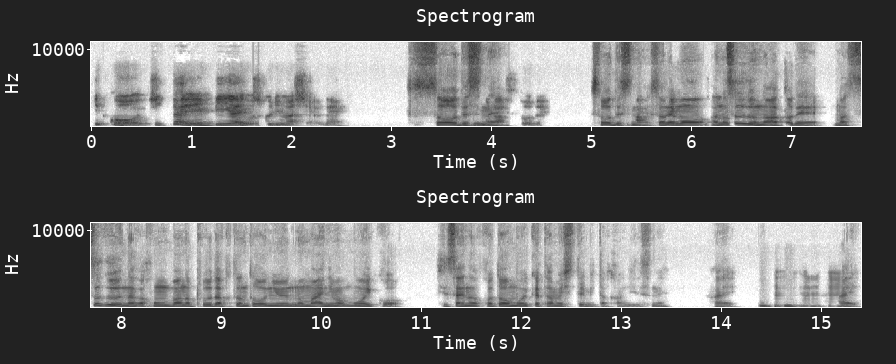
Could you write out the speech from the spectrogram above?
一個ちっちゃい API を作りましたよね。そうですねラ。ストで。そうですね。それも、あのツールの後で、まあ、すぐなんか本番のプロダクトの投入の前にももう一個、実際のことをもう一回試してみた感じですね。はい。はい。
